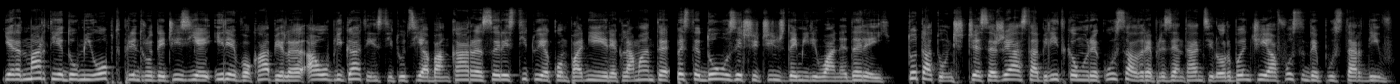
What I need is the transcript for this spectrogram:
iar în martie 2008, printr-o decizie irevocabilă, a obligat instituția bancară să restituie companiei reclamante peste 25 de milioane de lei. Tot atunci, CSJ a stabilit că un recurs al reprezentanților băncii a fost depus tardiv.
